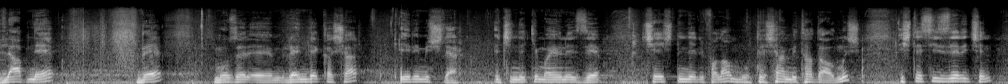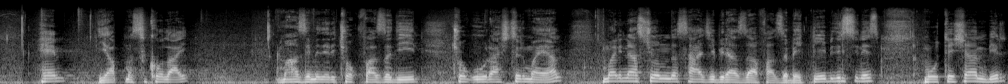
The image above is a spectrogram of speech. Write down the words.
labne ve mozer, e, rende kaşar erimişler. İçindeki mayonezi, çeşnileri falan muhteşem bir tad almış. İşte sizler için hem yapması kolay, malzemeleri çok fazla değil, çok uğraştırmayan, marinasyonunda sadece biraz daha fazla bekleyebilirsiniz. Muhteşem bir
